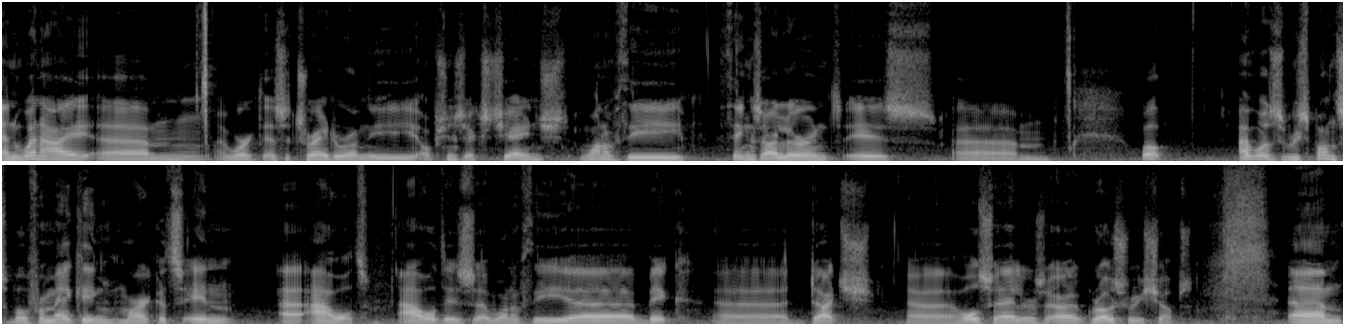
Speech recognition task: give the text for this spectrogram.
And when I um, worked as a trader on the options exchange, one of the things I learned is, um, well, I was responsible for making markets in uh, Ahold. Ahold is uh, one of the uh, big uh, Dutch uh, wholesalers, uh, grocery shops. Um,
